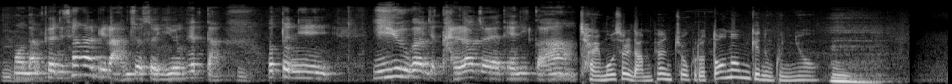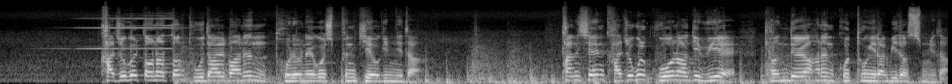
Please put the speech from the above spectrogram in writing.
뭐 남편이 생활비를 안 줘서 이혼했다. 어떤 이 이유가 이제 달라져야 되니까. 잘못을 남편 쪽으로 떠넘기는군요. 가족을 떠났던 두 달 반은 도려내고 싶은 기억입니다. 당시엔 가족을 구원하기 위해 견뎌야 하는 고통이라 믿었습니다.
